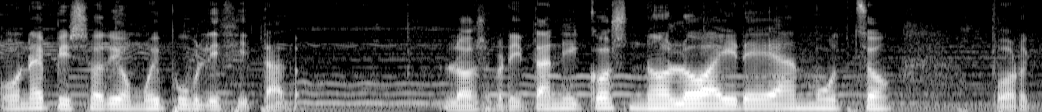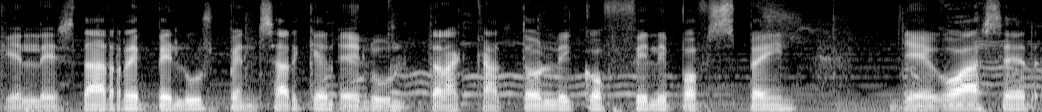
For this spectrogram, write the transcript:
un episodio muy publicitado. Los británicos no lo airean mucho porque les da repelús pensar que el ultracatólico Philip of Spain llegó a ser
